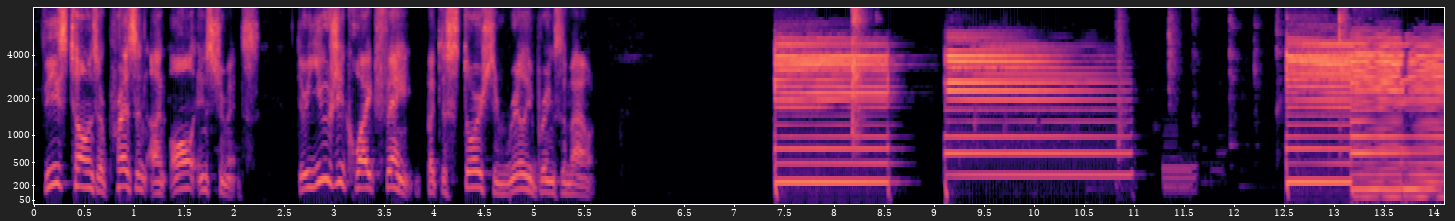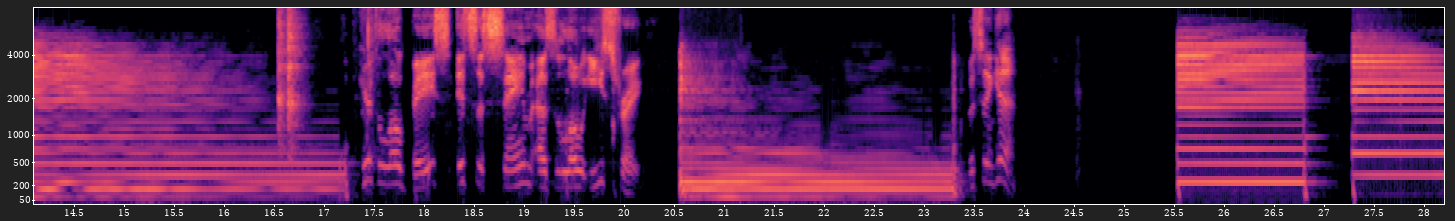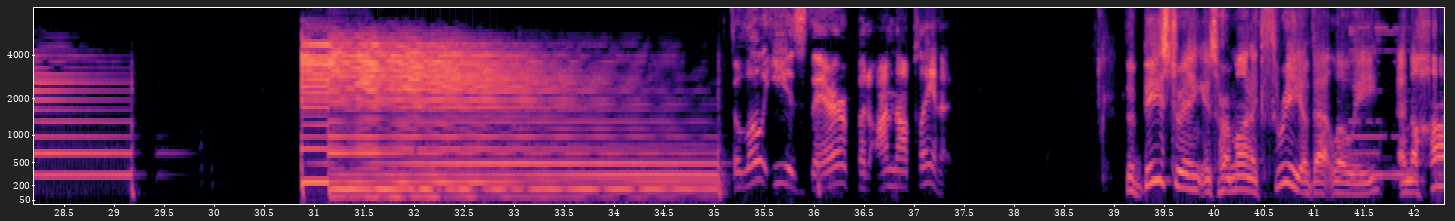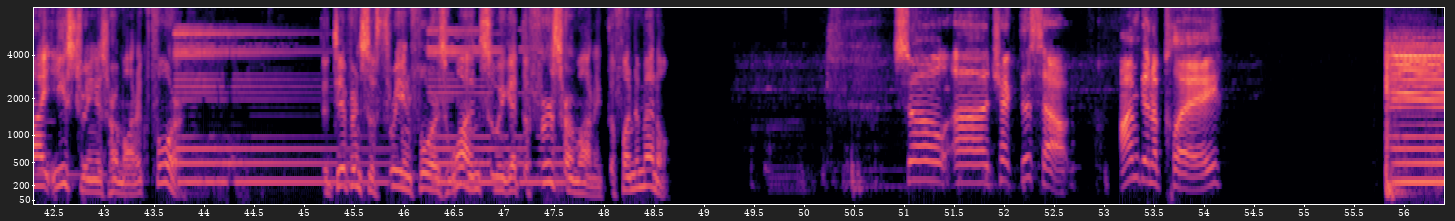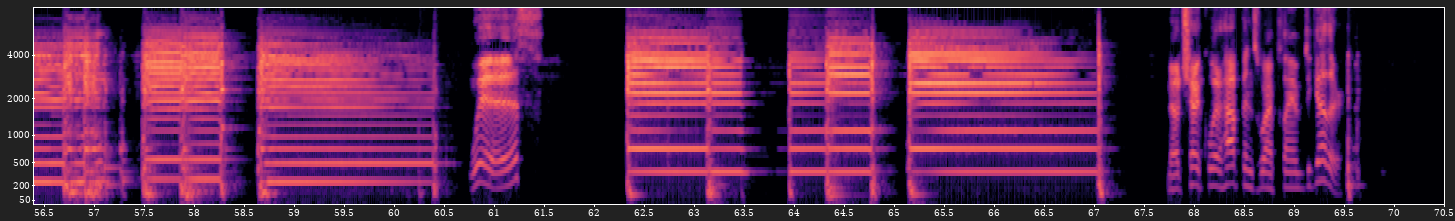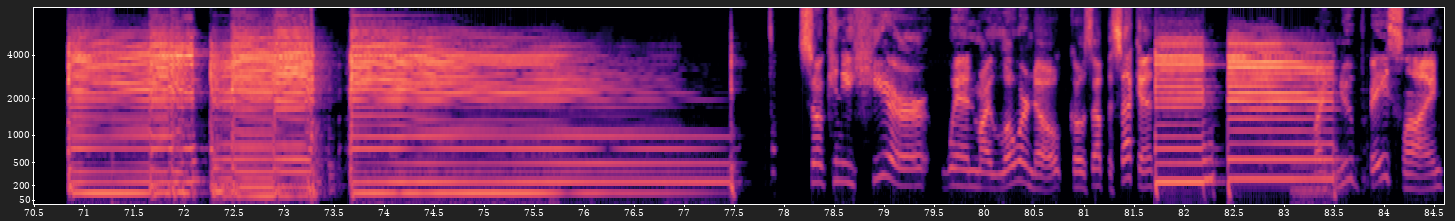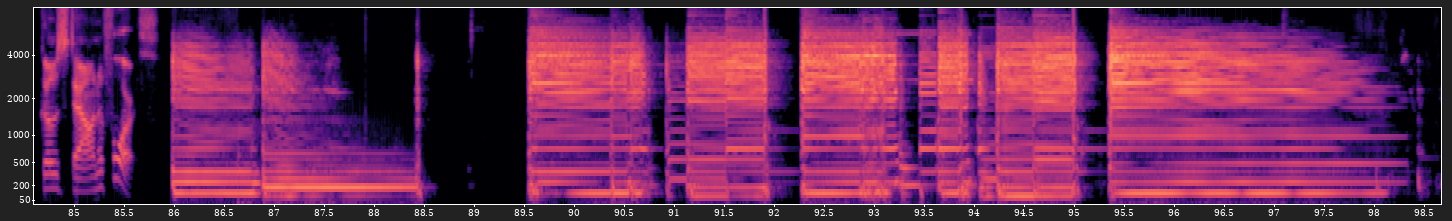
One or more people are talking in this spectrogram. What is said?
These tones are present on all instruments. They're usually quite faint, but distortion really brings them out. Here's the low bass. It's the same as the low E string. Listen again. The low E is there, but I'm not playing it. The B string is harmonic 3 of that low E, and the high E string is harmonic 4. The difference of 3 and 4 is 1, so we get the first harmonic, the fundamental. So uh, check this out. I'm gonna play. With now check what happens when I play them together. So can you hear when my lower note goes up a second, my mm-hmm. new bass line goes down a fourth?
